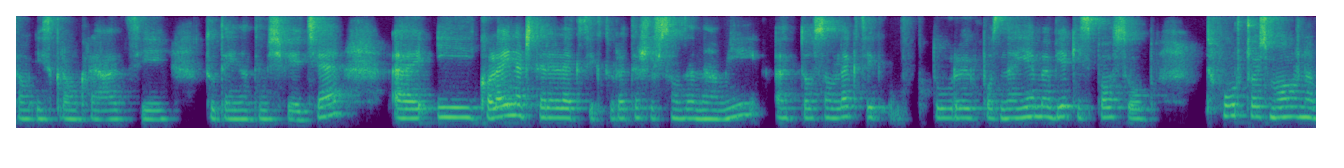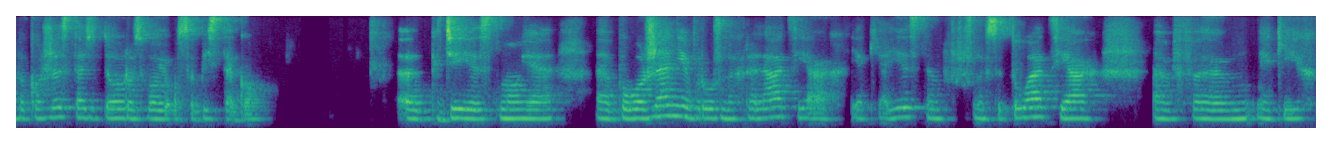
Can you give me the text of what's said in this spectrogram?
tą iskrą kreacji tutaj na tym świecie. E, I kolejne cztery lekcje, które też już są za nami, e, to są lekcje, w których poznajemy, w jaki sposób twórczość można wykorzystać do rozwoju osobistego. E, gdzie jest moje położenie w różnych relacjach, jak ja jestem w różnych sytuacjach, w jakich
